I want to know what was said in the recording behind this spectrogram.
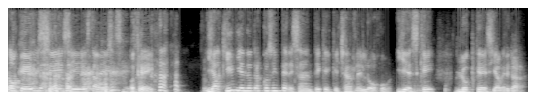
ok, sí, sí, estamos. Ok. Y aquí viene otra cosa interesante que hay que echarle el ojo, y es que lo que decía Vergara,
